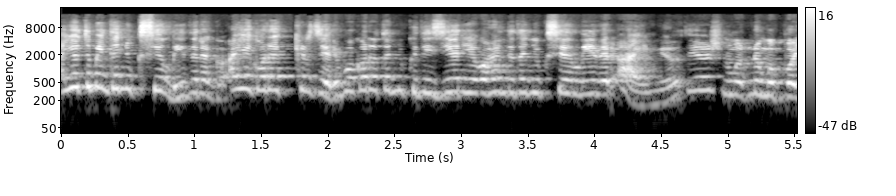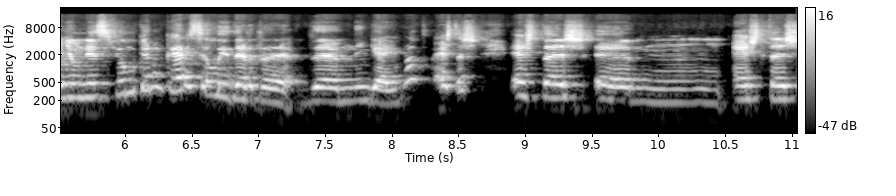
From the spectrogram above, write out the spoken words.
Ai, eu também tenho que ser líder agora. Ai, agora quer dizer, eu agora tenho que dizer e agora ainda tenho que ser líder. Ai, meu Deus, não, me ponham nesse filme que eu não quero ser líder de, de ninguém. Pronto, estas, estas, um, estas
